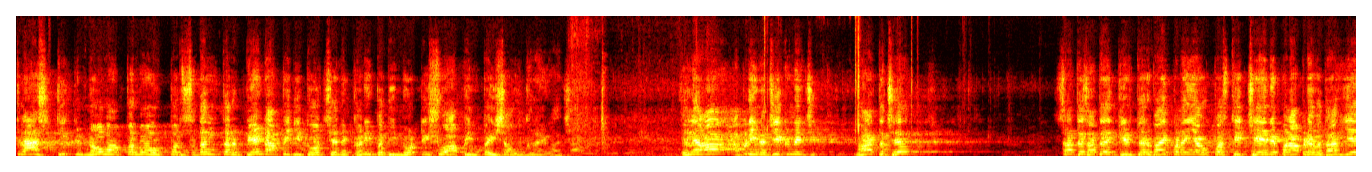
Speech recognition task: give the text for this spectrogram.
પ્લાસ્ટિક ન વાપરવા ઉપર સદંતર બેન્ડ આપી દીધો છે અને ઘણી બધી નોટિસો આપીને પૈસા ઉઘરાવ્યા છે. એટલે આ આપણી નજીકની વાત છે. સાથે સાથે ગિરધરભાઈ પણ અહીંયા ઉપસ્થિત છે, એને પણ આપણે વધાવીએ.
